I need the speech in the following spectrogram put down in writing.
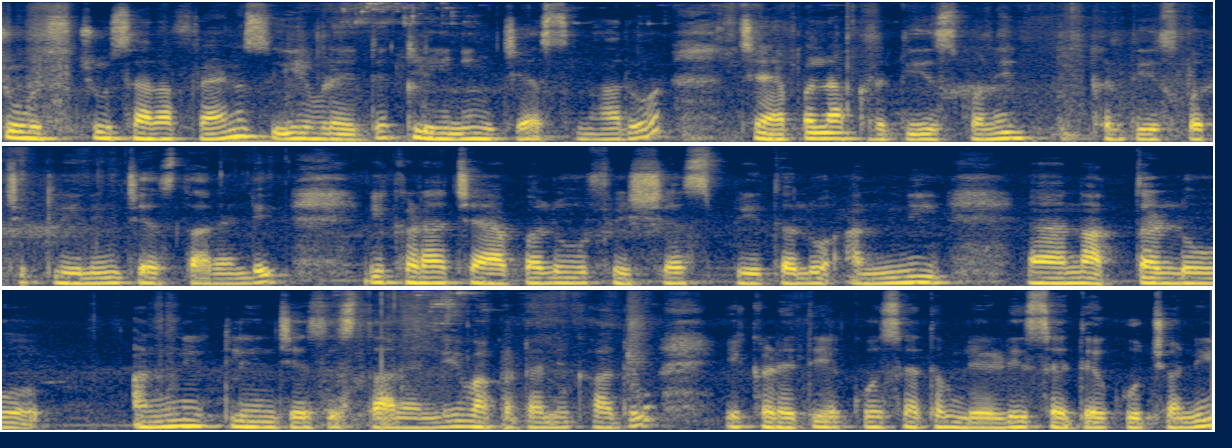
చూ చూసారా ఫ్రెండ్స్? ఈవిడైతే క్లీనింగ్ చేస్తున్నారు. చేపలు అక్కడ తీసుకొని ఇక్కడ తీసుకొచ్చి క్లీనింగ్ చేస్తారండి. ఇక్కడ చేపలు ఫిషెస్ పీతలు అన్నీ నత్తళ్ళు అన్నీ క్లీన్ చేసిస్తారండి. ఒకటని కాదు ఇక్కడైతే ఎక్కువ శాతం లేడీస్ అయితే కూర్చొని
